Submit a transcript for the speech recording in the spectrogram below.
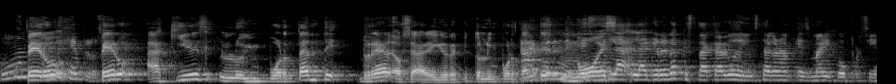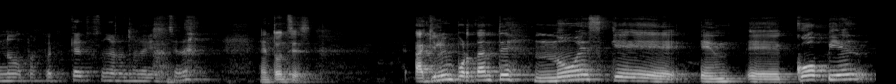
un montón Pero, de ejemplos. pero aquí es lo importante real, o sea, y repito, lo Ah, importante espérenme, no es, La, la guerrera que está a cargo de Instagram es Marijo, por si no, por, por- creo que es una ronda de. Entonces, aquí lo importante no es que en- eh, copien,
